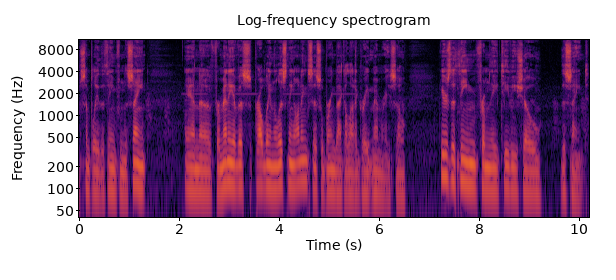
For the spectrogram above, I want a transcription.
simply The Theme from the Saint. And for many of us, probably in the listening audience, this will bring back a lot of great memories. So here's the theme from the TV show The Saint.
